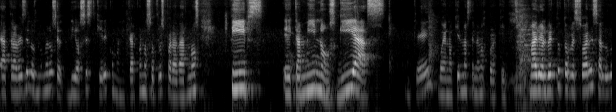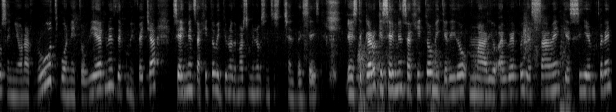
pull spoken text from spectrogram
a través de los números, Dios quiere comunicar con nosotros para darnos tips, eh, caminos, guías. Ok, bueno, ¿quién más tenemos por aquí? Mario Alberto Torres Suárez, saludos señora Ruth, bonito viernes, dejo mi fecha, si hay mensajito, 21 de marzo de 1986. Este, claro que si hay mensajito, mi querido Mario Alberto, ya saben que siempre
